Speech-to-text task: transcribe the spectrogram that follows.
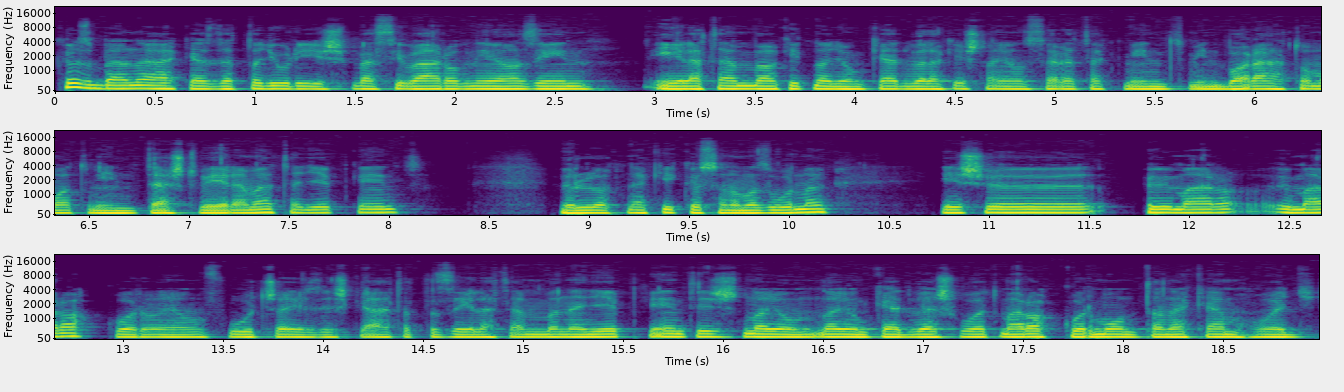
közben elkezdett a Gyuri is beszivárogni az én életembe, akit nagyon kedvelek és nagyon szeretek, mint, mint barátomat, mint testvéremet egyébként. Örülök neki, köszönöm az úrnak. És ő, már, ő már akkor olyan furcsa érzés keltett az életemben egyébként, és nagyon, nagyon kedves volt. Már akkor mondta nekem, hogy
